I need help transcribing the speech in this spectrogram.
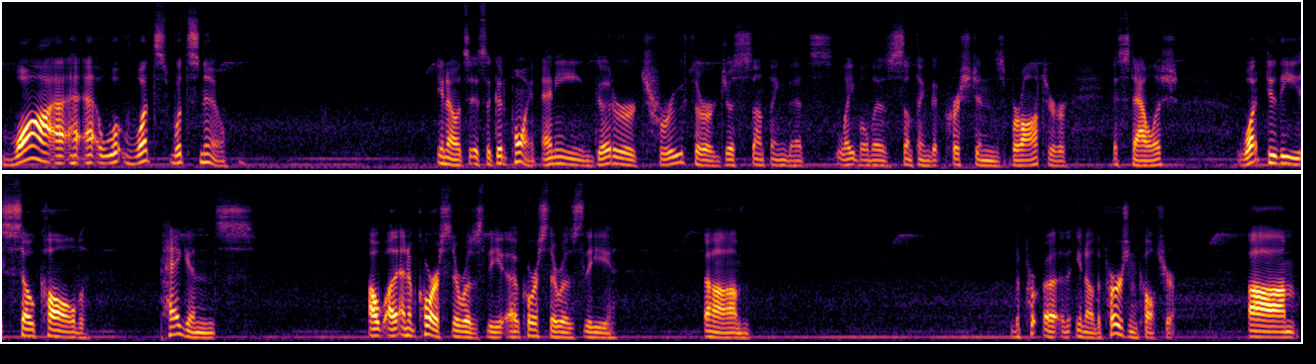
why? Uh, uh, uh, what's what's new? You know, it's it's a good point. Any good or truth, or just something that's labeled as something that Christians brought or established. What do these so-called pagans? Oh, and of course there was the of course there was the um, the uh, you know the Persian culture, um,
